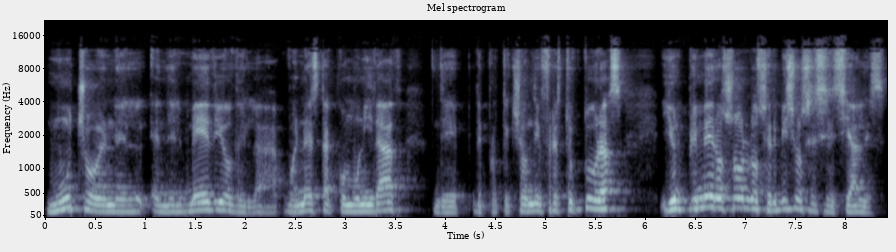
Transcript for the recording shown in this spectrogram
mucho en el, en el medio de la, o en esta comunidad de, de protección de infraestructuras. Y el primero son los servicios esenciales,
